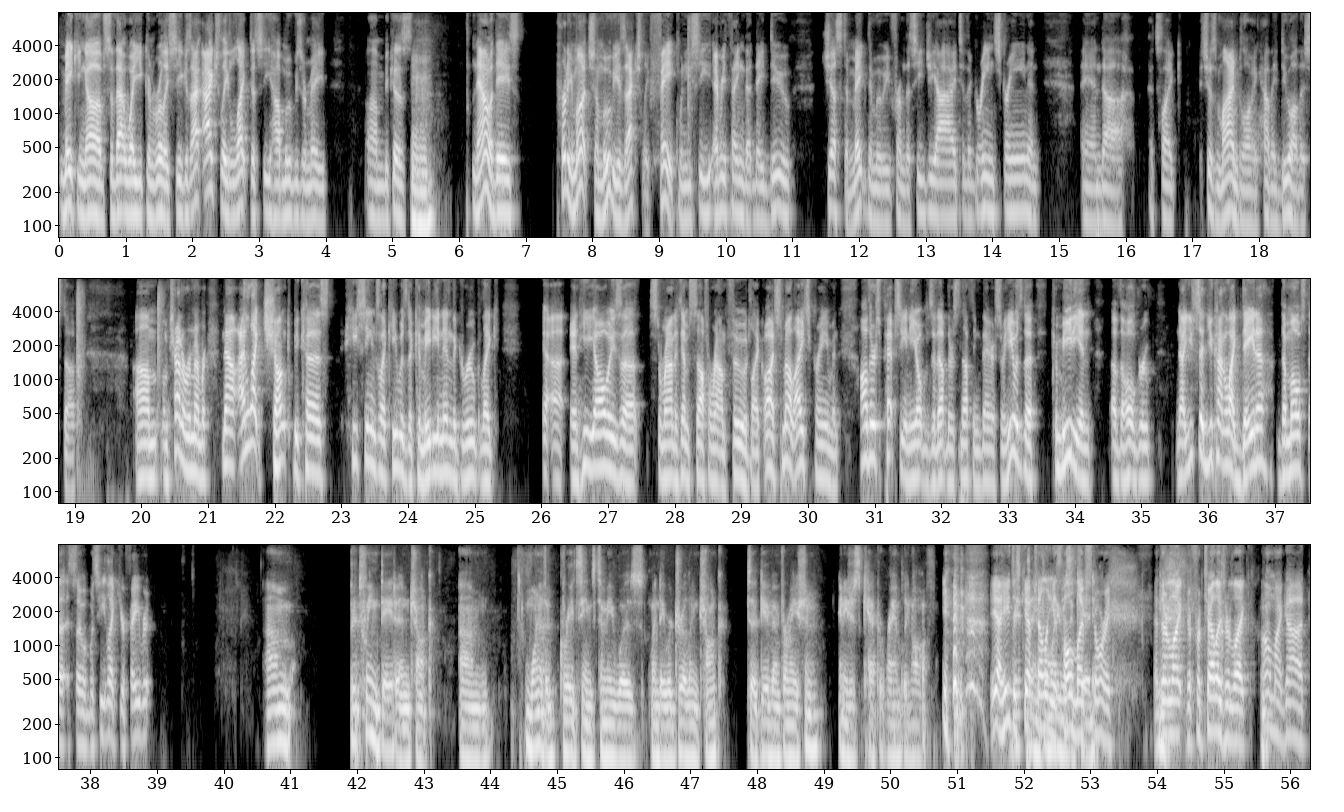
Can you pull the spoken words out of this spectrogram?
making of so that way you can really see because i actually like to see how movies are made um because Mhm. nowadays pretty much a movie is actually fake when you see everything that they do just to make the movie from the CGI to the green screen and and uh it's like it's just mind blowing how they do all this stuff. Um I'm trying to remember. Now I like Chunk because he seems like he was the comedian in the group like uh, and he always uh surrounded himself around food like oh I smell ice cream and oh there's Pepsi and he opens it up there's nothing there. So he was the comedian of the whole group. Now you said you kind of like Data the most. Uh, so was he like your favorite? Um, between Data and Chunk, um, one of the great scenes to me was when they were drilling Chunk to give information, and he just kept rambling off. yeah, he just kept telling his whole life kid. story, and they're like the Fratellis are like, oh my god.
